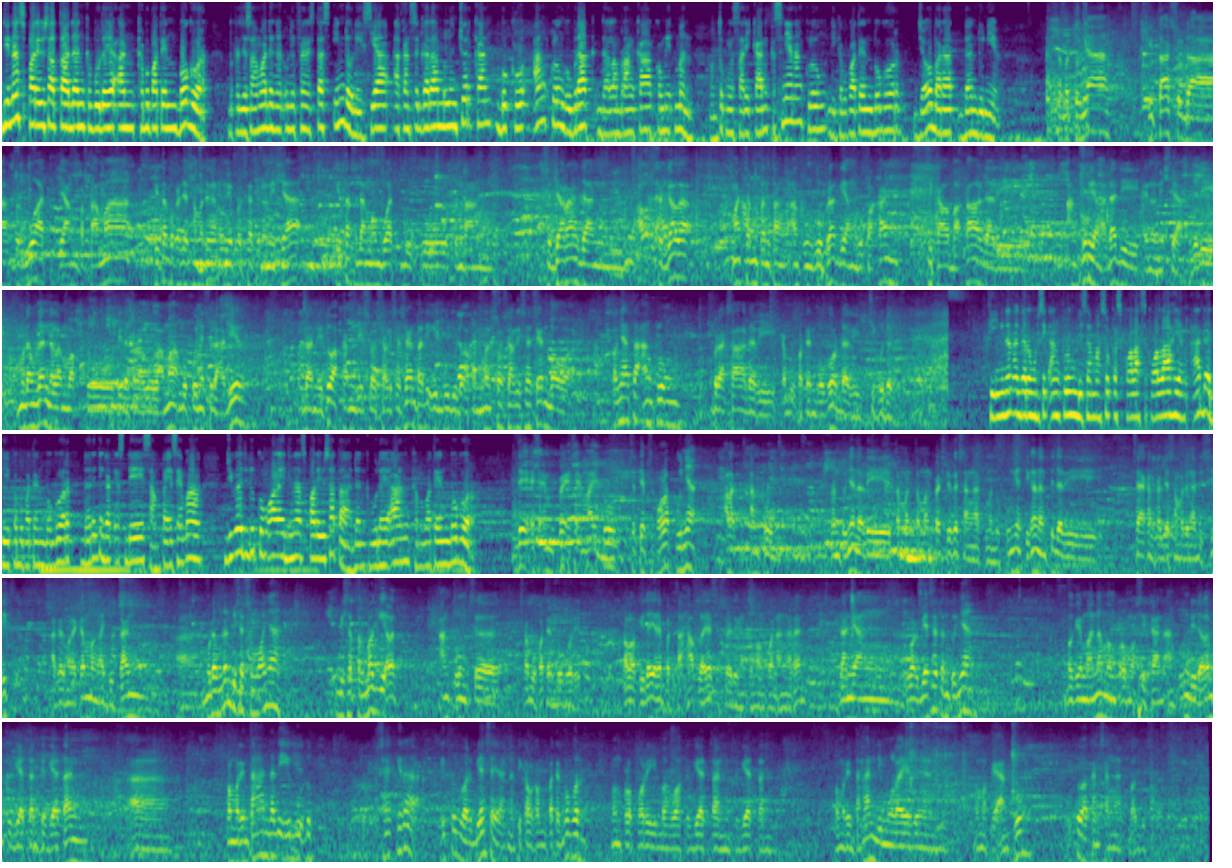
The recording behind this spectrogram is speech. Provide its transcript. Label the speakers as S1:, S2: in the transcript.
S1: Dinas Pariwisata dan Kebudayaan Kabupaten Bogor bekerjasama dengan Universitas Indonesia akan segera meluncurkan buku Angklung Gubrak dalam rangka komitmen untuk melestarikan kesenian angklung di Kabupaten Bogor, Jawa Barat, dan dunia.
S2: Sebetulnya kita sudah berbuat yang pertama kita bekerja sama dengan Universitas Indonesia kita sedang membuat buku tentang sejarah dan segala macam tentang angklung gubrak yang merupakan cikal bakal dari angklung yang ada di Indonesia. Jadi mudah-mudahan dalam waktu tidak terlalu lama bukunya sudah hadir dan itu akan disosialisasikan. Tadi ibu juga akan mensosialisasikan bahwa ternyata angklung berasal dari Kabupaten Bogor dari Cigudeg.
S1: Keinginan agar musik angklung bisa masuk ke sekolah-sekolah yang ada di Kabupaten Bogor dari tingkat SD sampai SMA juga didukung oleh Dinas Pariwisata dan Kebudayaan Kabupaten Bogor.
S2: Di SMP, SMA itu setiap sekolah punya alat angklung. Tentunya dari teman-teman pers juga sangat mendukungnya. Tinggal nanti dari saya akan kerjasama dengan distrik agar mereka mengajukan. Uh, mudah-mudahan bisa semuanya bisa terbagi alat angklung se Kabupaten Bogor itu. Kalau tidak ya bertahap lah ya sesuai dengan kemampuan anggaran. Dan yang luar biasa tentunya bagaimana mempromosikan angklung di dalam kegiatan-kegiatan uh, pemerintahan tadi ibu tuh. Saya kira itu luar biasa ya. Nanti kalau Kabupaten Bogor mempelopori bahwa kegiatan-kegiatan pemerintahan dimulai dengan memakai angklung itu akan sangat bagus.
